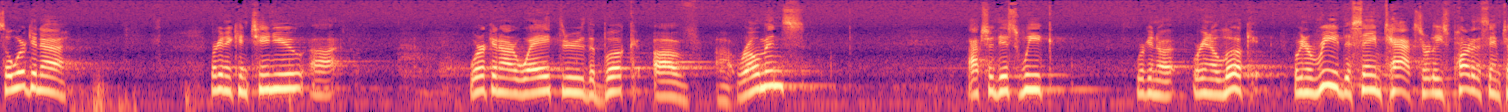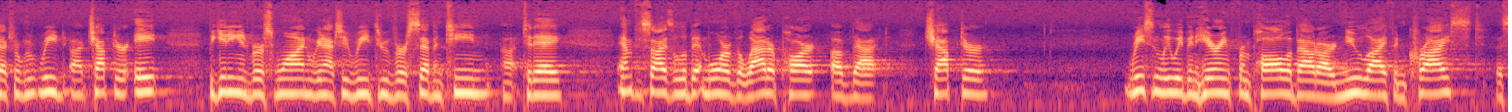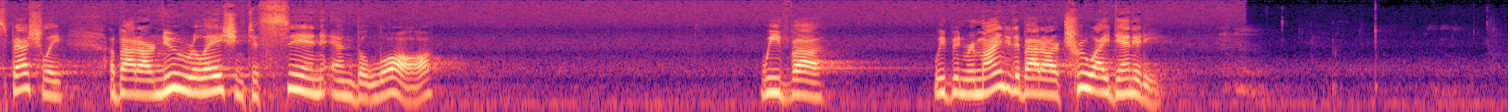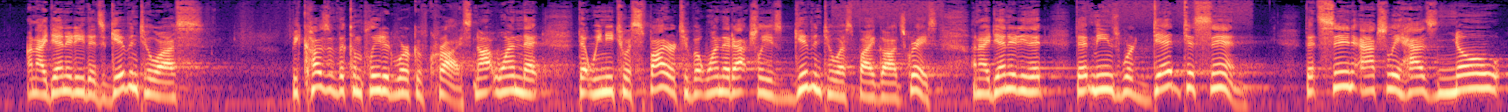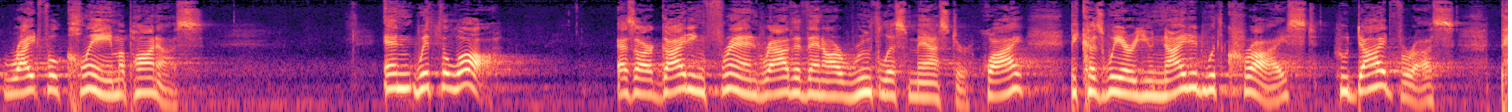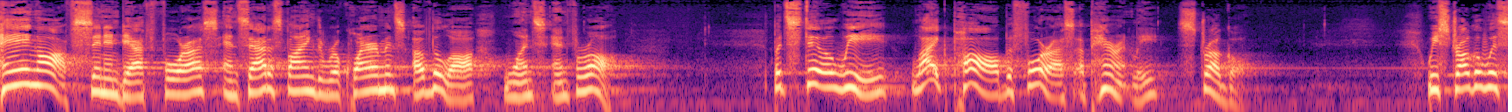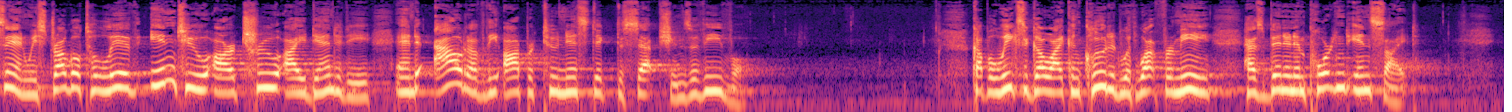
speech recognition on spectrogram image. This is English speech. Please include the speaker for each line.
Speaker 1: So we're gonna we're gonna continue uh, working our way through the book of uh, Romans. Actually, this week we're gonna we're gonna look we're gonna read the same text, or at least part of the same text. We're gonna read uh, chapter eight, beginning in verse one. We're gonna actually read through verse seventeen uh, today. Emphasize a little bit more of the latter part of that chapter. Recently, we've been hearing from Paul about our new life in Christ, especially about our new relation to sin and the law. We've, uh, we've been reminded about our true identity an identity that's given to us because of the completed work of Christ. Not one that, that we need to aspire to, but one that actually is given to us by God's grace. An identity that, that means we're dead to sin, that sin actually has no rightful claim upon us. And with the law as our guiding friend rather than our ruthless master. Why? Because we are united with Christ who died for us paying off sin and death for us and satisfying the requirements of the law once and for all. But still, we, like Paul before us, apparently struggle. We struggle with sin. We struggle to live into our true identity and out of the opportunistic deceptions of evil. A couple weeks ago, I concluded with what for me has been an important insight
